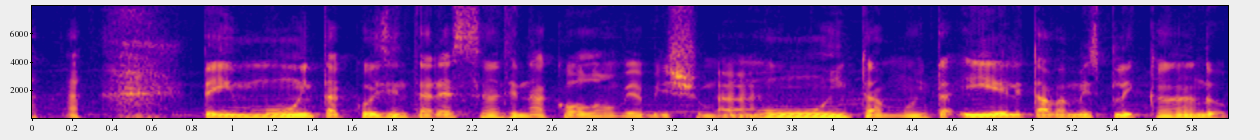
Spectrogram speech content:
Tem muita coisa interessante na Colômbia, bicho. Muita, muita. E ele tava me explicando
